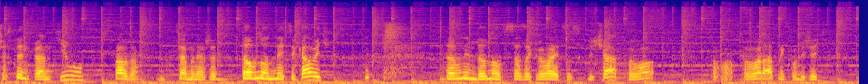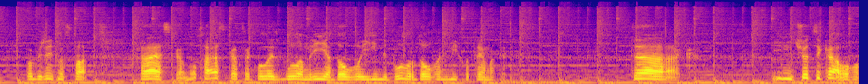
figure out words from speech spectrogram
Частинка анкілу. Правда, це мене вже давно не цікавить. Давним-давно все закривається з ключа, того, того, того ратник побіжить, побіжить на склад. ХСК. Ну, ХСК це колись була мрія, довго її не було, довго не міг отримати. Так. І нічого цікавого.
